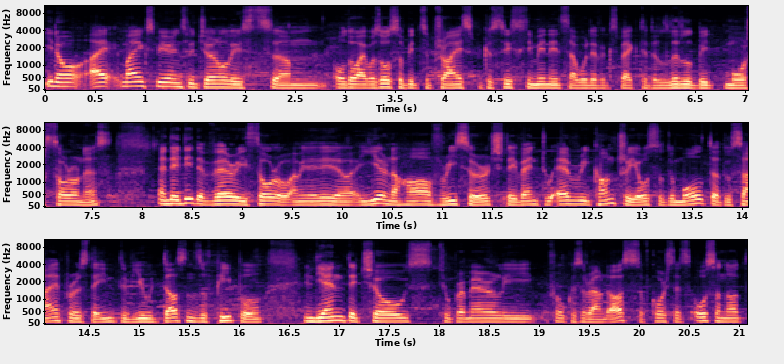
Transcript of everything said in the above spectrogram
you know, I, my experience with journalists, um, although I was also a bit surprised because 60 minutes I would have expected a little bit more thoroughness, and they did a very thorough. I mean, they did a year and a half research. They went to every country, also to Malta, to Cyprus. They interviewed dozens of people. In the end, they chose to primarily focus around us. Of course, that's also not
